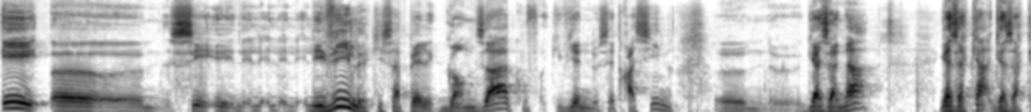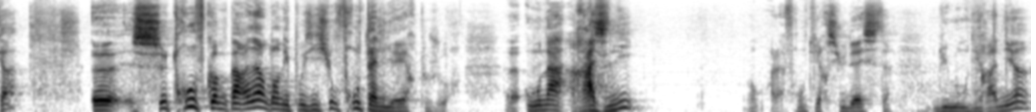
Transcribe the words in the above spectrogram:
Et euh, les, villes qui s'appellent Ganzak, qui viennent de cette racine Gazana, Gazaka, Gazaka se trouvent comme par hasard dans des positions frontalières toujours. on a Razni, à la frontière sud-est du monde iranien.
